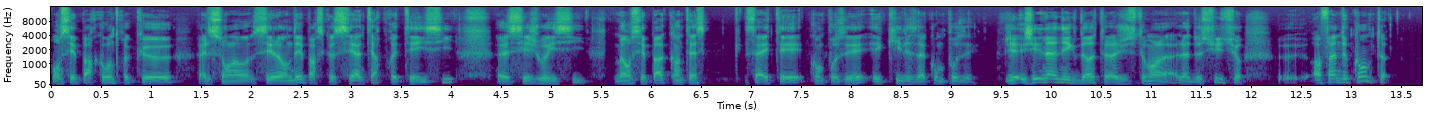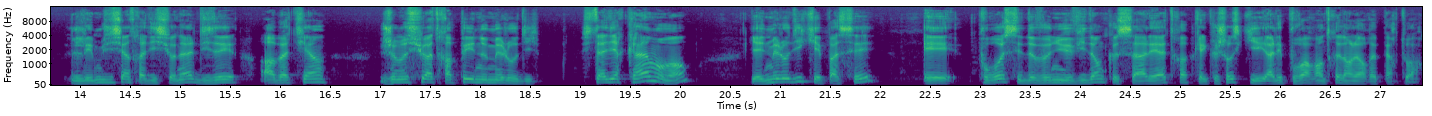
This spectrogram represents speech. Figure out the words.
On sait par contre que elles sont c'est parce que c'est interprété ici, euh, c'est joué ici. Mais on ne sait pas quand est-ce que ça a été composé et qui les a composés. J'ai une anecdote là justement là-dessus. Euh, en fin de compte, les musiciens traditionnels disaient ah bah tiens, je me suis attrapé une mélodie. C'est-à-dire qu'à un moment, il y a une mélodie qui est passée et pour eux, c'est devenu évident que ça allait être quelque chose qui allait pouvoir rentrer dans leur répertoire.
